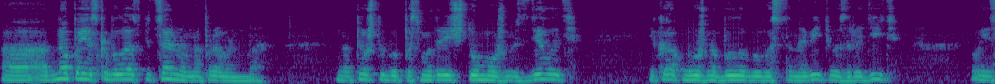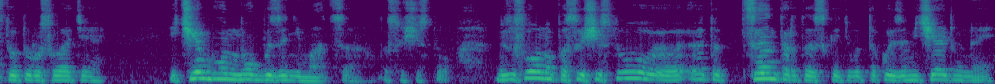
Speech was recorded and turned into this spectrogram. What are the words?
А одна поездка была специально направлена на то, чтобы посмотреть, что можно сделать и как можно было бы восстановить, возродить институт Урусвати, и чем бы он мог бы заниматься по существу. Безусловно, по существу э, этот центр, так сказать, вот такой замечательной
